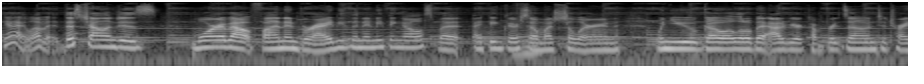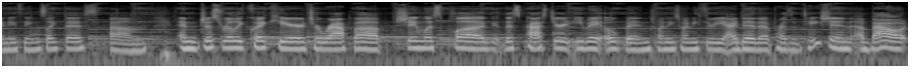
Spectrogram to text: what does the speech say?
Yeah, I love it. This challenge is more about fun and variety than anything else, but I think there's so much to learn when you go a little bit out of your comfort zone to try new things like this. Um, and just really quick here to wrap up, shameless plug this past year at eBay Open 2023, I did a presentation about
